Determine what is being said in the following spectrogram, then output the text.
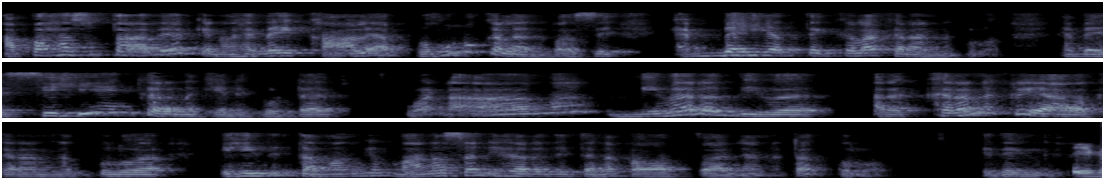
අපහසුතාවයක් එනවා. හැබැයි කාලයක් පුහුණු කළාන් පස්සේ ඇබ්බැහියත් එක්කලා කරන්න පුළුවන්. හැබැයි සිහියෙන් කරන කෙනෙකුට වඩාම නිවැරදිව අර කරන ක්‍රියාව කරන්නත් පුළුවන්. එහිදී තමන්ගේ මනස නිවැරදි තැන පවත්වා ගන්නටත් පුළුවන්. ඉතින් ඒක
